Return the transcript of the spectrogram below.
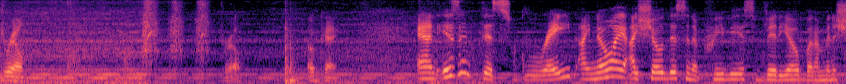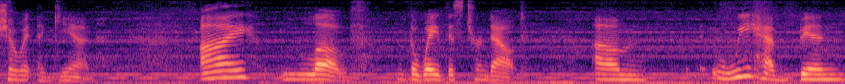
Drill. Drill. Okay. And isn't this great? I know I, I showed this in a previous video, but I'm going to show it again. I love the way this turned out. Um, we have been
